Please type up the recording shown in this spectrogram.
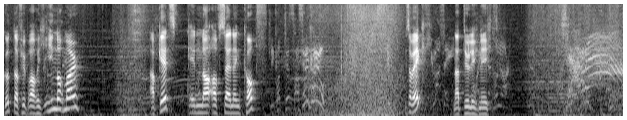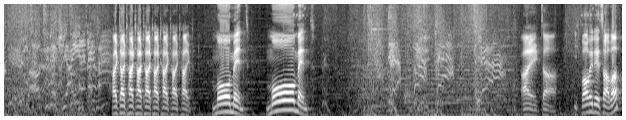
gut. Dafür brauche ich ihn nochmal. Ab geht's. Genau auf seinen Kopf. Ist er weg? Natürlich nicht. Halt, halt, halt, halt, halt, halt, halt, halt, halt. Moment. Moment. Alter. Ich brauche ihn jetzt aber.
